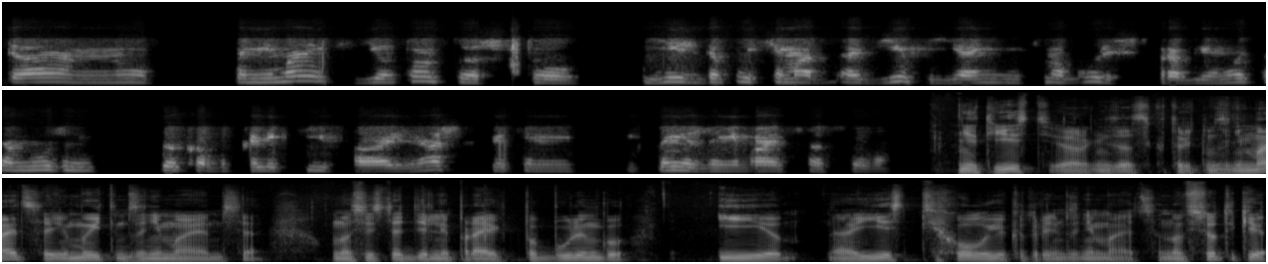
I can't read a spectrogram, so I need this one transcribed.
Да, ну, понимаете, дело в том, что есть, допустим, один, я не смогу решить проблему. Это нужен только бы коллектив, а из наших этим никто не занимается особо. Нет, есть организация, которая этим занимается, и мы этим занимаемся. У нас есть отдельный проект по буллингу, и э, есть психологи, которые этим занимаются. Но все-таки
